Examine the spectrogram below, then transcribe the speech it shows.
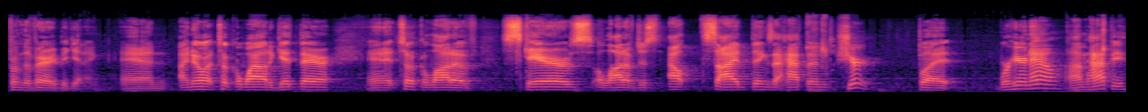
from the very beginning. And I know it took a while to get there, and it took a lot of scares, a lot of just outside things that happened, Sure. but we're here now. I'm happy.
